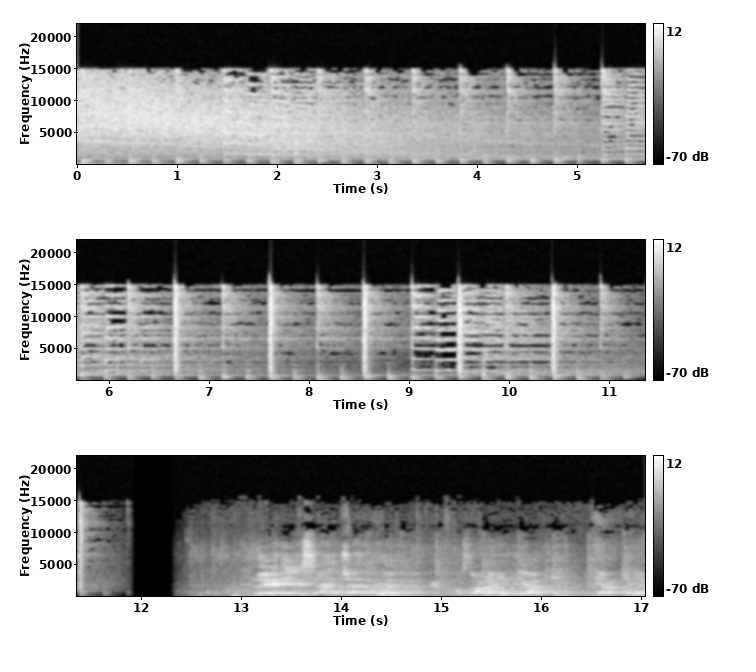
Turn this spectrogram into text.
Ladies and gentlemen, pozdravljeni dijaki, dijakinje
